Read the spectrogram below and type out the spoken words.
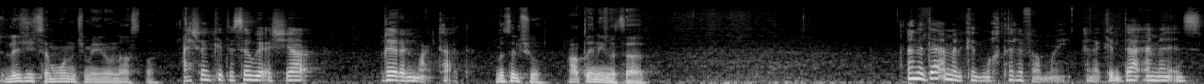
ليش يسمونك مجنونه أصلا؟ عشان كنت أسوي أشياء غير المعتاد. مثل شو؟ أعطيني مثال. أنا دائما كنت مختلفة أمي أنا كنت دائما إنس...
